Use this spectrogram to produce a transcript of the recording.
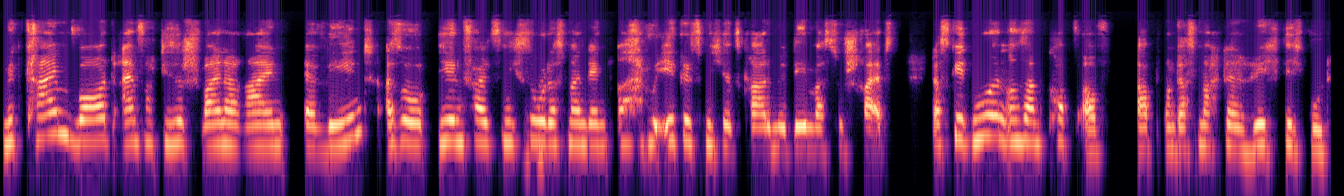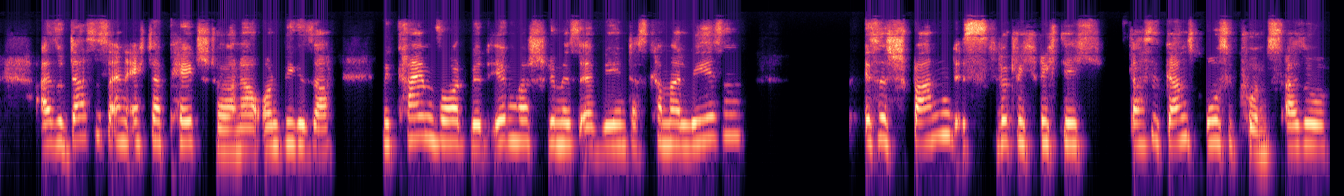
mit keinem Wort einfach diese Schweinereien erwähnt. Also jedenfalls nicht so, dass man denkt, oh, du ekelst mich jetzt gerade mit dem, was du schreibst. Das geht nur in unserem Kopf auf, ab und das macht er richtig gut. Also das ist ein echter Page-Turner und wie gesagt, mit keinem Wort wird irgendwas Schlimmes erwähnt. Das kann man lesen. Es ist spannend, ist wirklich richtig, das ist ganz große Kunst. Also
